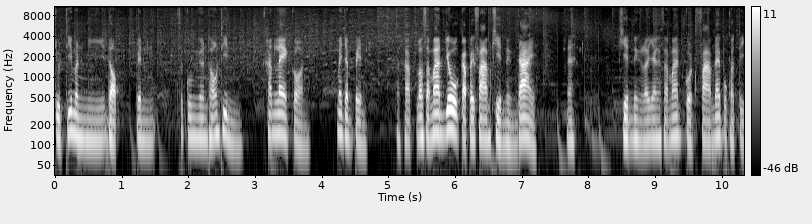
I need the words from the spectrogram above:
จุดที่มันมีดรอปเป็นสกุลเงินท้องถิ่นขั้นแรกก่อนไม่จำเป็นนะครับ เราสามารถโยกกลับไปฟาร์มเขตหนึ่งได้นะเขตหนึ่งเรายังสามารถกดฟาร์มได้ปกติ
